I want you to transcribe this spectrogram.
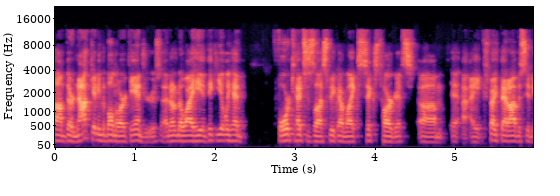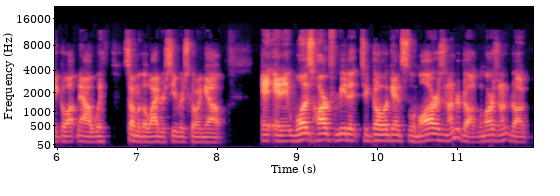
Um, they're not getting the ball to Mark Andrews. I don't know why he, I think he only had four catches last week on like six targets. Um, I expect that obviously to go up now with some of the wide receivers going out. And, and, it was hard for me to, to go against Lamar as an underdog. Lamar's an underdog.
